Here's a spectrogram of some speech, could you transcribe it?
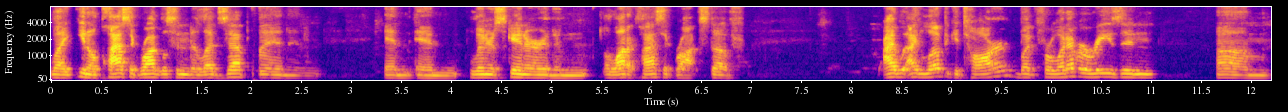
like you know classic rock listening to led zeppelin and and and Lynyrd Skynyrd and, and a lot of classic rock stuff i i loved guitar but for whatever reason um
